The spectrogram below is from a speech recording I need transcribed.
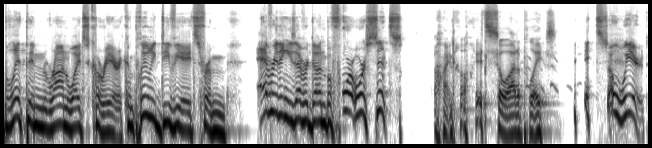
blip in Ron White's career. It completely deviates from everything he's ever done before or since. Oh, I know it's so out of place. It's so weird.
